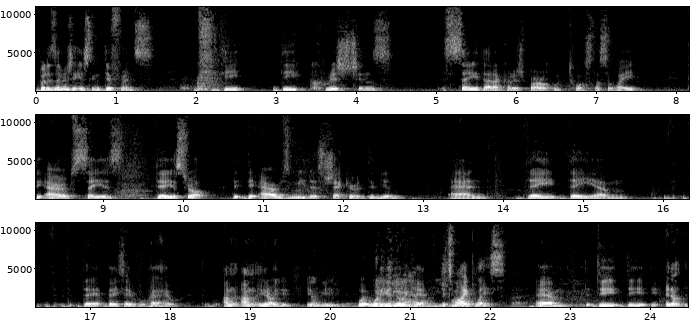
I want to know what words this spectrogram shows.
but it's an interesting, interesting difference. the the Christians say that Hakadosh Baruch Hu tossed us away. The Arabs say is they're Yisrael. The, the Arabs meet as sheker, dimyan, and they they um, th- th- they they say, well, I'm, I'm you know, you, you, you- what, what are you doing here? what are you It's my place. Um, the the you know.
